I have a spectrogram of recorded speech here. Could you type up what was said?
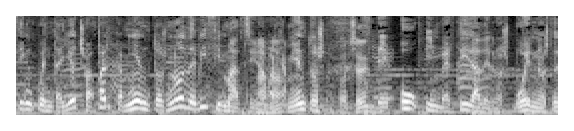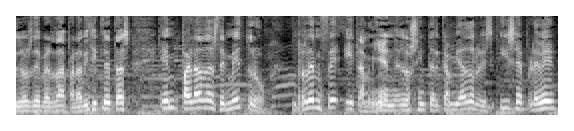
58 aparcamientos, no de bicimad, sino Ajá. aparcamientos de U invertida, de los buenos, de los de verdad para bicicletas, en paradas de metro, Renfe y también en los intercambiadores. Y se prevé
